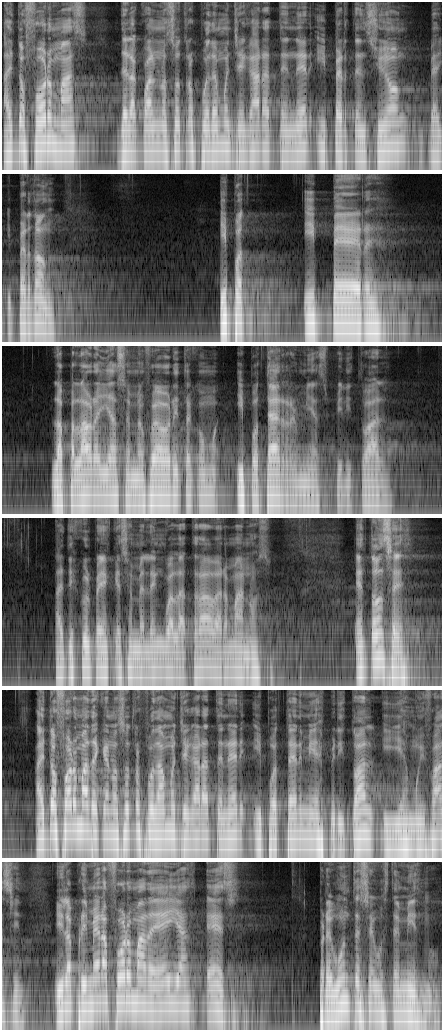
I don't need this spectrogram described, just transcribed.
Hay dos formas de la cual nosotros podemos llegar a tener hipertensión, perdón, hiper, la palabra ya se me fue ahorita como hipotermia espiritual. Ay, disculpen, es que se me lengua la traba, hermanos. Entonces, hay dos formas de que nosotros podamos llegar a tener hipotermia espiritual y es muy fácil. Y la primera forma de ellas es, pregúntese usted mismo,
